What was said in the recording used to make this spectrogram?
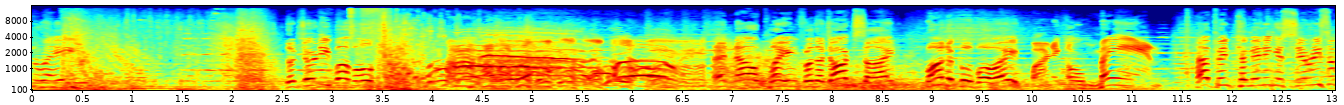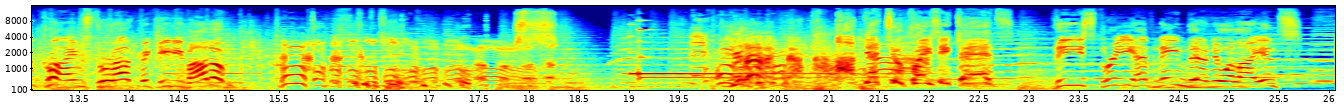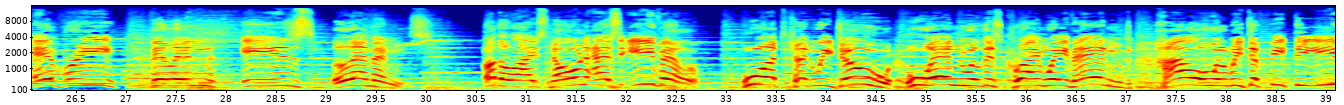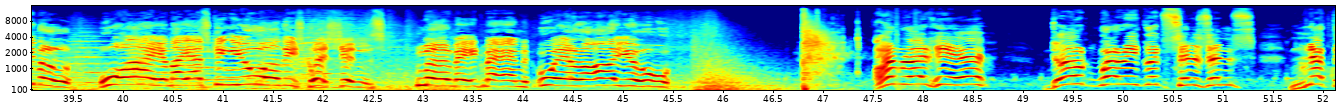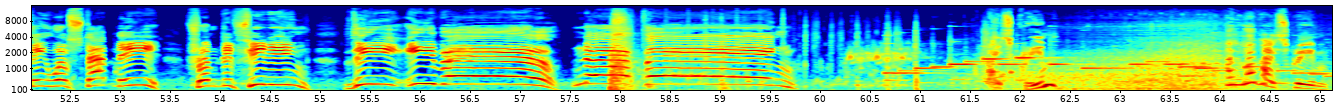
Man Ray, the Dirty Bubble, and now playing for the dark side, Barnacle Boy, Barnacle Man! have been committing a series of crimes throughout Bikini Bottom. I'll get you, crazy kids! These three have named their new alliance. Every villain Lemons, otherwise known as Evil. What can we do? When will this crime wave end? How will we defeat the evil? Why am I asking you all these questions? Mermaid Man, where are you? I'm right here. Don't worry, good citizens. Nothing will stop me from defeating the evil. Ice cream? I love ice cream.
